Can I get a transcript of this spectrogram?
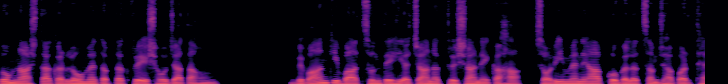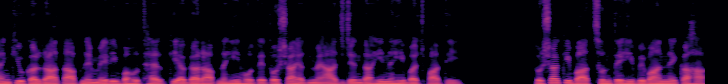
तुम नाश्ता कर लो, मैं तब तक फ्रेश हो जाता हूँ। विवान की बात सुनते ही अचानक त्रिशा ने कहा, सॉरी, मैंने आपको गलत समझा, पर थैंक यू, कल रात आपने मेरी बहुत हेल्प की, अगर आप नहीं होते तो शायद मैं आज ज़िंदा ही नहीं बच पाती। तुषा की बात सुनते ही विवान ने कहा,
